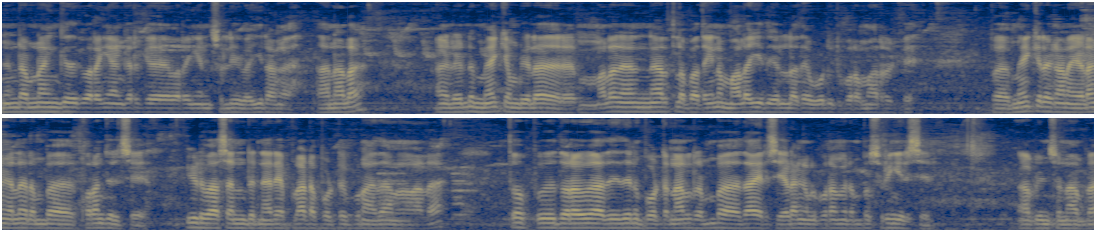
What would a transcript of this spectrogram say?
நின்றோம்னா இங்கே இருக்க வரீங்க அங்கே இருக்க வரீங்கன்னு சொல்லி வைக்கிறாங்க அதனால் அங்கே ரெண்டும் மேய்க்க முடியல. மழை நே- நேரத்தில் பார்த்தீங்கன்னா மழை இது எல்லாத்தையும் ஓட்டிகிட்டு போகிற மாதிரி இருக்குது இப்போ மேய்க்கிறதுக்கான இடங்கள்லாம் ரொம்ப குறைஞ்சிருச்சு. வீடு வாசன்ட்டு நிறைய பிளாட்டை போட்டு பூரா இதானதுனால தோப்பு துறவு அது இதுன்னு போட்டனால ரொம்ப இதாகிருச்சு இடங்கள் பூராமே ரொம்ப சுருங்கிருச்சு அப்படின்னு சொன்னாப்புல.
